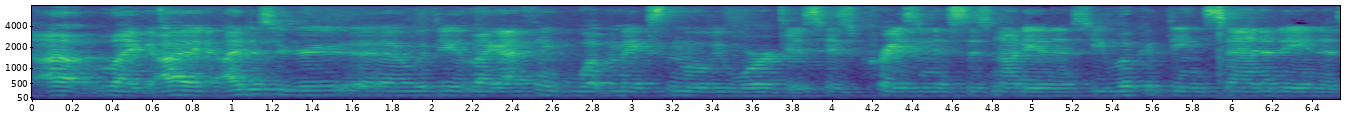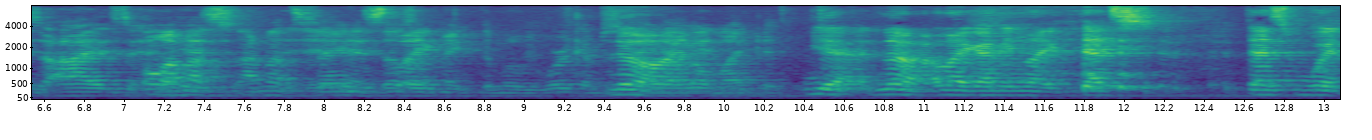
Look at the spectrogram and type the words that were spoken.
uh, like I, I disagree uh, with you. Like I think what makes the movie work is his craziness, his nuttiness. You look at the insanity in his eyes. And oh, I'm his, not. I'm not saying it doesn't like, make the movie work. I'm No, saying I I, don't like it. Yeah, no, like I mean, like that's that's what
